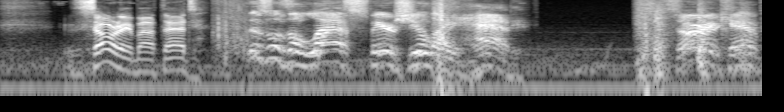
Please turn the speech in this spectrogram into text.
Sorry about that. This was the last spare shield I had. Sorry, Cap.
